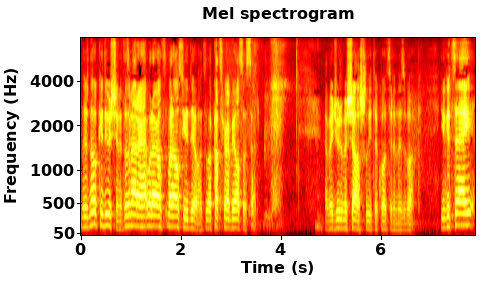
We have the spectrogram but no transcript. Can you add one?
there's no kedushin. It doesn't matter what else, what else you do. That's what Kotzker Rebbe also said. Rabbi Judah Michel Shlita quotes it in his book. You could say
